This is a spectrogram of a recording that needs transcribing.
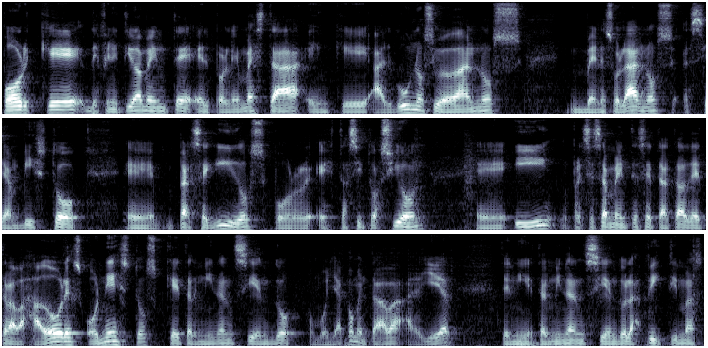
porque definitivamente el problema está en que algunos ciudadanos venezolanos se han visto eh, perseguidos por esta situación eh, y precisamente se trata de trabajadores honestos que terminan siendo, como ya comentaba ayer, terminan siendo las víctimas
